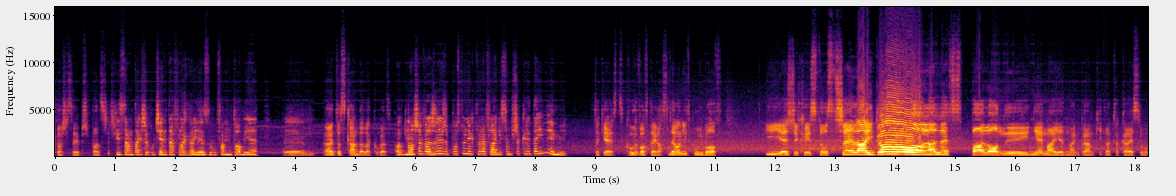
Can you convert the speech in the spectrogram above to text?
proszę sobie przypatrzeć. Jest tam także ucięta flaga Jezu, ufam Tobie. Ym, Ale to skandal akurat. odnoszę wrażenie, że po prostu niektóre flagi są przykryte innymi. Tak jest. Kurwow teraz. Leonid Kurwow. I Jerzy Chrystus strzela i gol! Ale spalony. Nie ma jednak bramki dla KKS-u.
